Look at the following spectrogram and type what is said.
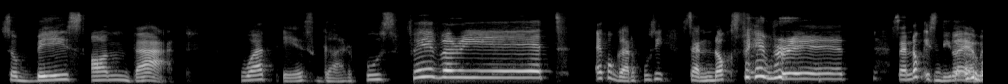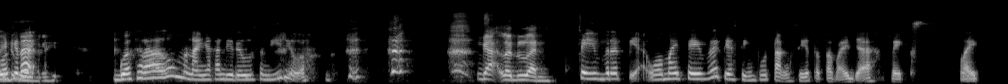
So based on that, what is Garpu's favorite? Eh kok Garpu sih? Sendok's favorite. Sendok is Dila ya. The kira- gue kira lu menanyakan diri lu sendiri loh Enggak, lo duluan. Favorite ya well my favorite ya sing putang sih tetap aja fix like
